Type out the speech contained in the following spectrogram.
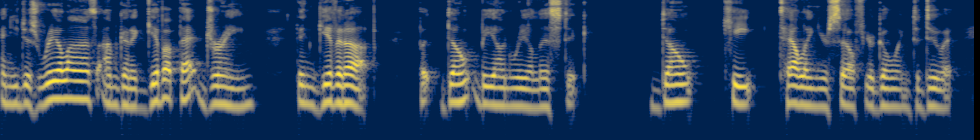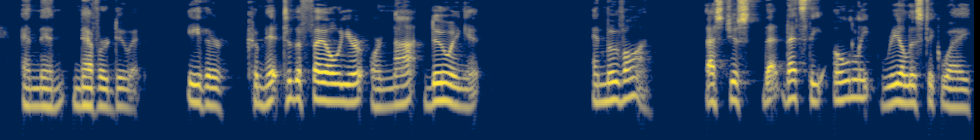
and you just realize I'm going to give up that dream, then give it up. But don't be unrealistic. Don't keep telling yourself you're going to do it and then never do it. Either commit to the failure or not doing it and move on. That's just that that's the only realistic way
